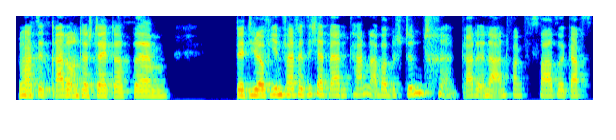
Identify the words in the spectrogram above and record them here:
Du hast jetzt gerade unterstellt, dass ähm, der Deal auf jeden Fall versichert werden kann, aber bestimmt, gerade in der Anfangsphase gab es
